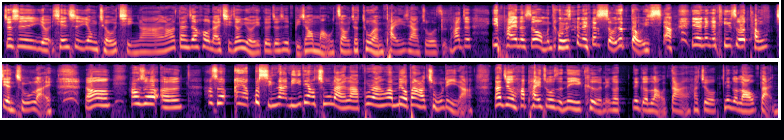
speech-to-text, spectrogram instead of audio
就是有先是用求情啊，然后但是后来其中有一个就是比较毛躁，就突然拍一下桌子，他就一拍的时候，我们同事那个手就抖一下，因为那个听说汤溅出来，然后他说呃，他说哎呀不行啦，你一定要出来啦，不然的话没有办法处理啦。那就他拍桌子那一刻，那个那个老大他就那个老板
